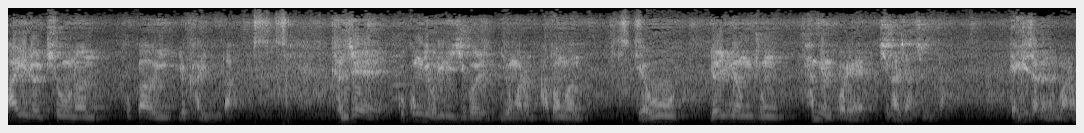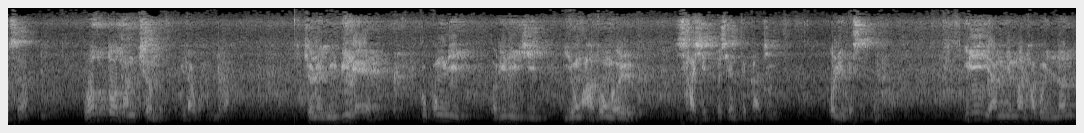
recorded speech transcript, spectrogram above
아이를 키우는 국가의 역할입니다. 현재 국공립 어린이집을 이용하는 아동은 겨우 10명 중 한 명꼴에 지나지 않습니다. 대기자가 너무 많아서 로또 당첨이라고 합니다. 저는 인빈의 국공립 어린이집 이용 아동을 40%까지 올리겠습니다. 1, 2학년만 하고 있는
